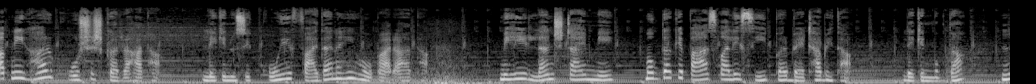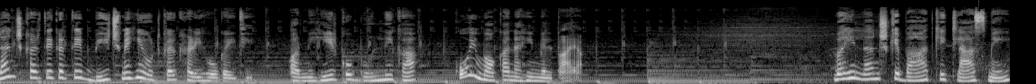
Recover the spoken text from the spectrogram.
अपनी हर कोशिश कर रहा था, लेकिन उसे कोई फ़ायदा नहीं हो पा रहा था। मिहिर लंच टाइम में मुग्धा के पास वाली सीट पर बैठा भी था, लेकिन मुग्धा लंच करते करते बीच में ही उठकर खड़ी हो गई थी और मिहिर को बोलने का कोई मौका नहीं मिल पाया। वही लंच के बाद के क्लास में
